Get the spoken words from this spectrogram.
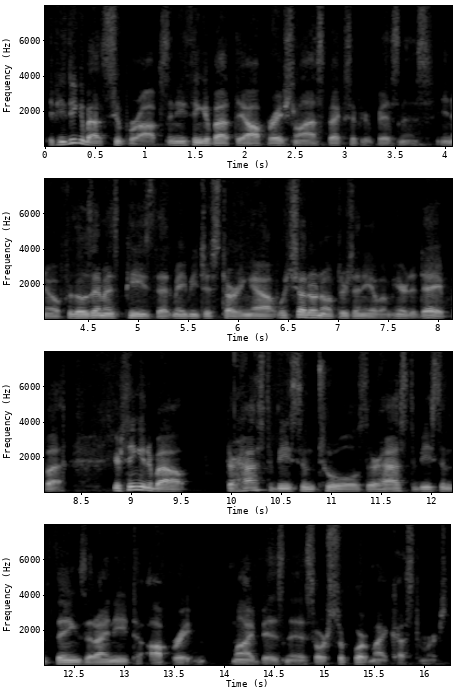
if you think about SuperOps and you think about the operational aspects of your business, you know, for those MSPs that may be just starting out, which I don't know if there's any of them here today, but you're thinking about there has to be some tools, there has to be some things that I need to operate my business or support my customers.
